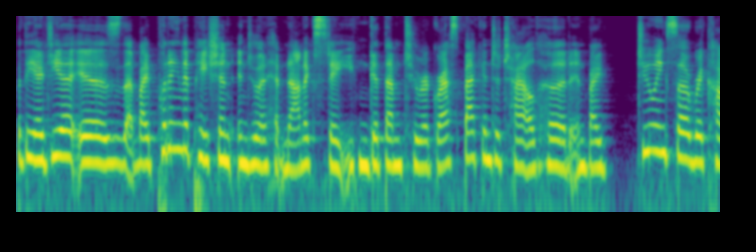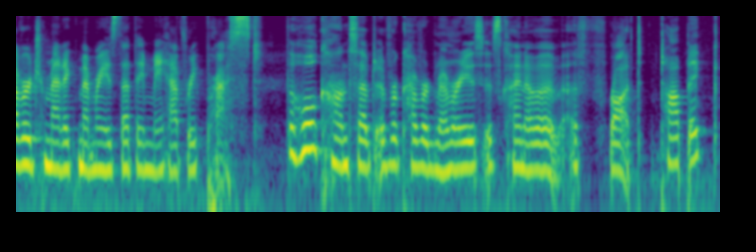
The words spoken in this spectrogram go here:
But the idea is that by putting the patient into a hypnotic state, you can get them to regress back into childhood and by doing so, recover traumatic memories that they may have repressed. the whole concept of recovered memories is kind of a, a fraught topic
